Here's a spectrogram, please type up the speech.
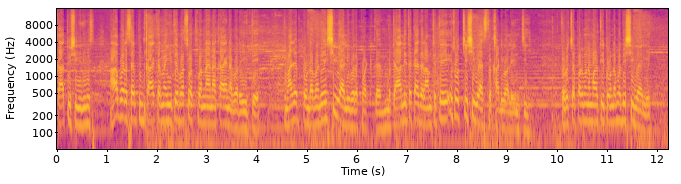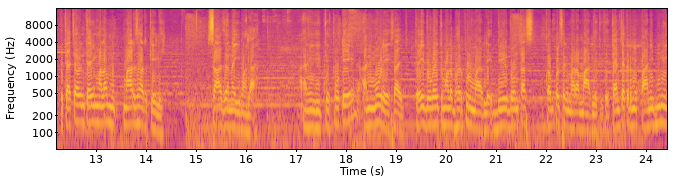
का तू शिवी दिलीस? हां बरं साहेब तुम्ही काय करणार? इथे बसवत पण नाही ना काय ना बरं इथे. तर माझ्या तोंडामध्ये शिवी आली बरं पटकन. मग ते आली तर काय झालं? आमच्या ते रोजची शिवी असतं खाडीवाल्यांची. तर रोजच्या प्रमाणे मला ती तोंडामध्ये शिवी आली. तर त्याच्यावरून त्यांनी मला मारझार केली. सहा जणही मला. आणि ते पोटे आणि मोरे साहेब त्याही दोघंही तुम्हाला भरपूर मारले. दीड दोन तास कंपल्सरी मला मारले तिथे. त्यांच्याकडे मी पाणी बिनी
